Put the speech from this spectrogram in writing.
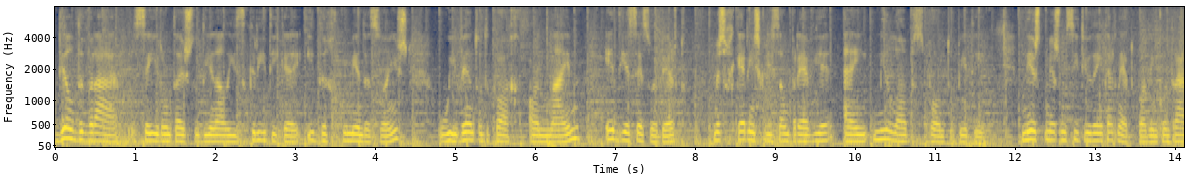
Dele deverá sair um texto de análise crítica e de recomendações. O evento decorre online, é de acesso aberto, mas requer inscrição prévia em milobs.pt. Neste mesmo sítio da internet pode encontrar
